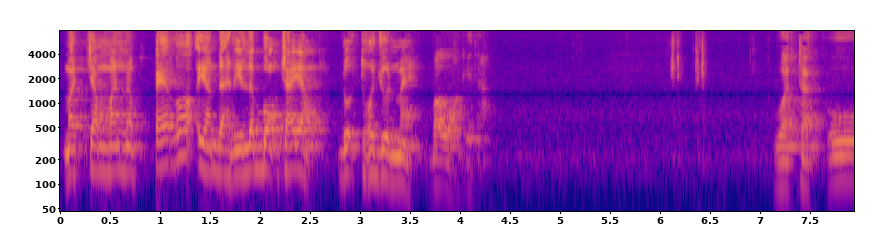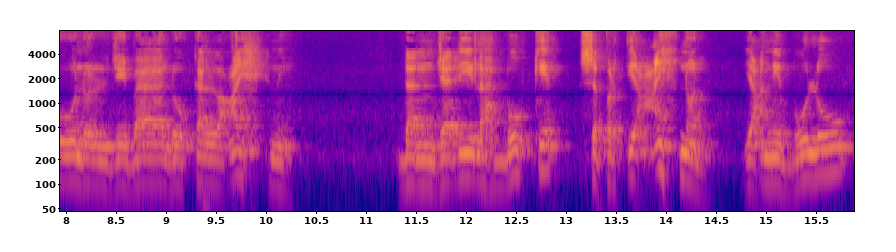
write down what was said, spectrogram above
Macam mana perak yang dah dilebok cayang duk terjun mai bawah kita. Wa takunul jibalu kal ihni dan jadilah bukit seperti ihnun yakni bulu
